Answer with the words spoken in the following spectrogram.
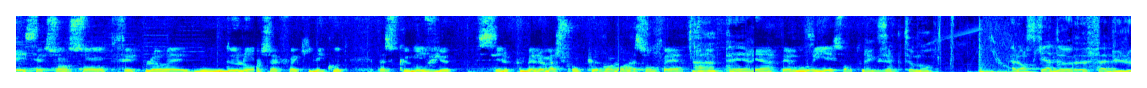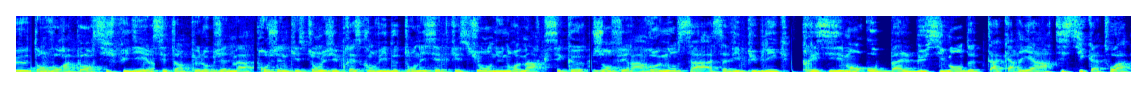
Et cette chanson fait pleurer de long à chaque fois qu'il l'écoute, parce que Mon Vieux, c'est le plus bel hommage qu'on peut rendre à son père. À un père. Et un père ouvrier surtout. Exactement. Alors, ce qu'il y a de fabuleux dans vos rapports, si je puis dire, c'est un peu l'objet de ma prochaine question, mais j'ai presque envie de tourner cette question en une remarque, c'est que Jean Ferrat renonça à sa vie publique précisément au balbutiement de ta carrière artistique à toi.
